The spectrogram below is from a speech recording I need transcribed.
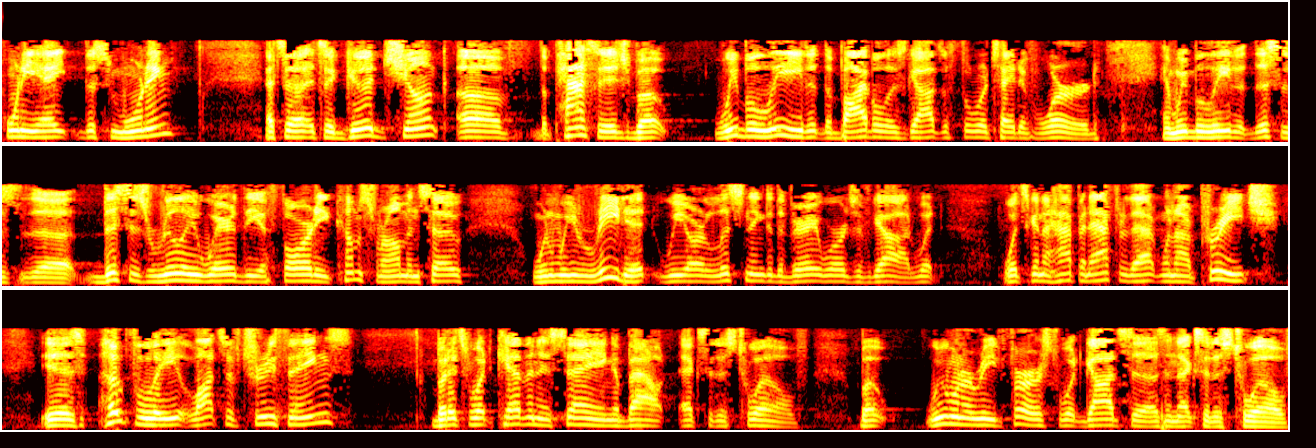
28 this morning. It's a, it's a good chunk of the passage, but we believe that the Bible is God's authoritative word, and we believe that this is the this is really where the authority comes from. And so, when we read it, we are listening to the very words of God. What what's going to happen after that when I preach is hopefully lots of true things, but it's what Kevin is saying about Exodus 12. But we want to read first what God says in Exodus 12.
